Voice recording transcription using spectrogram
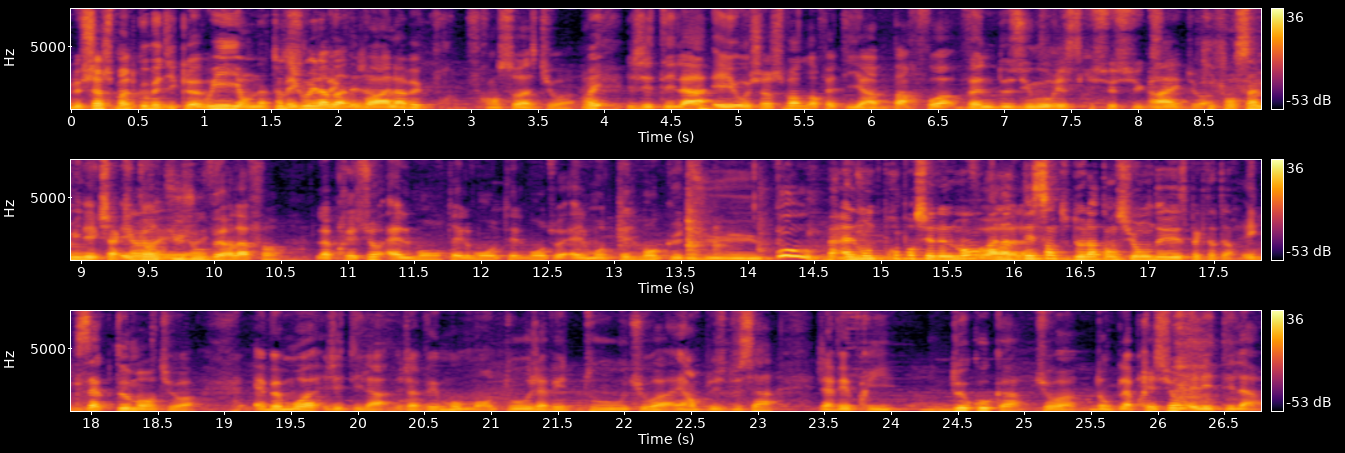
le Chemin de Comedy Club? Oui, on a tous Avec- joué là-bas avec- déjà. Voilà, avec Fr- Françoise, tu vois. Oui. J'étais là et au Changement, en fait, il y a parfois 22 humoristes qui se succèdent, Ouais, tu vois. qui font 5 minutes et, chacun. Et quand tu joues ouais. vers la fin, la pression, elle monte, elle monte, elle monte, tu vois. Elle monte tellement que tu... Bah, elle monte proportionnellement à la descente de l'attention des spectateurs. Exactement, tu vois. Et ben moi, j'étais là, j'avais mon manteau, j'avais tout, tu vois. Et en plus de ça, j'avais pris deux coca, tu vois. Donc la pression, elle était là,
